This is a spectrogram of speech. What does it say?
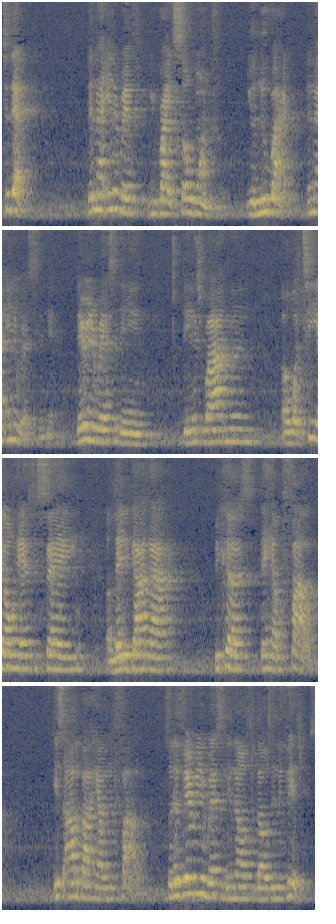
today. They're not interested. You write so wonderful. You're a new writer. They're not interested in that. They're interested in Dennis Rodman or what T.O. has to say, or Lady Gaga, because they have a following. It's all about having a following. So they're very interested in those, those individuals.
